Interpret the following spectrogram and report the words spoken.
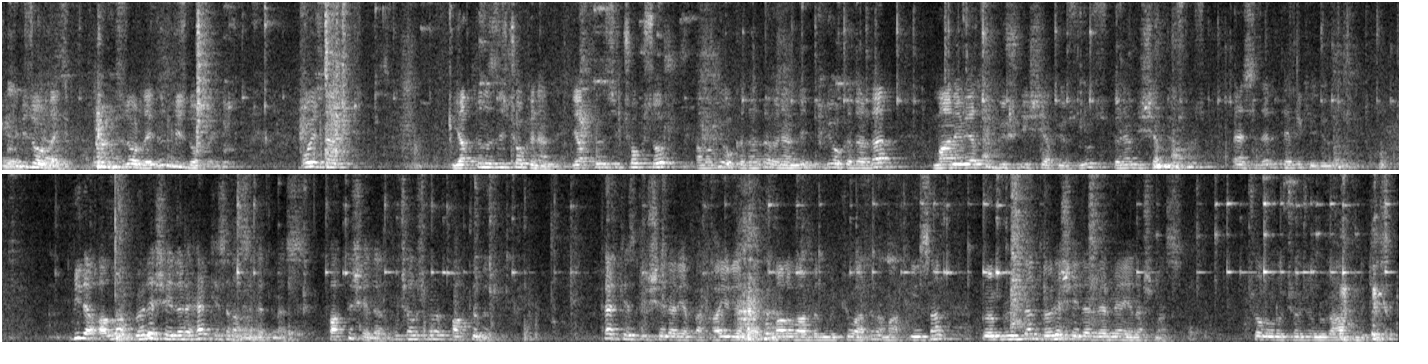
Çünkü biz oradaydık. Siz oradaydınız, biz de oradaydık. O yüzden yaptığınız iş çok önemli. Yaptığınız iş çok zor ama bir o kadar da önemli. Bir o kadar da maneviyatı güçlü iş yapıyorsunuz. Önemli iş yapıyorsunuz. Ben sizleri tebrik ediyorum. Bir de Allah böyle şeyleri herkese nasip etmez. Farklı şeyler. Bu çalışmalar farklıdır. Herkes bir şeyler yapar, hayır yapar, malı vardır, mülkü vardır ama insan ömründen böyle şeyler vermeye yanaşmaz. Çoluğunu, çocuğunu, rahatını kesip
